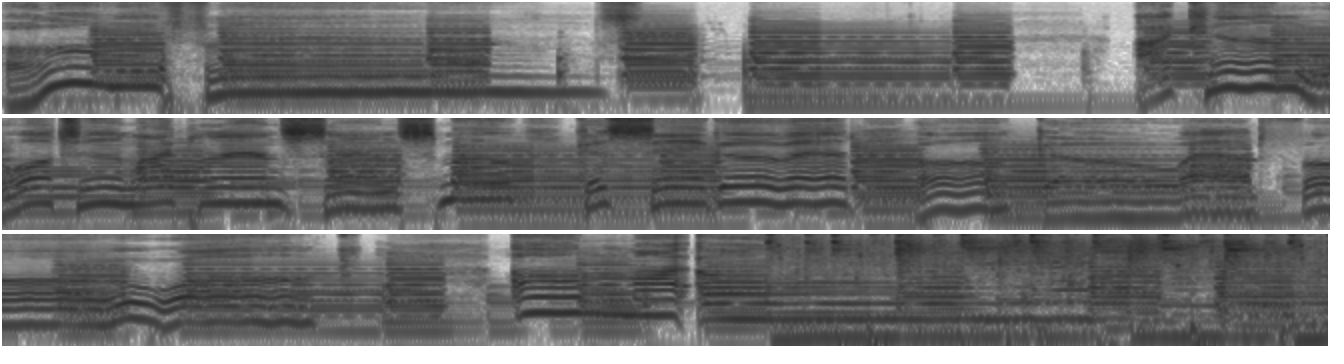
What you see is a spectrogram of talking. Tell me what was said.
or with friends. I can water my plants and smoke a cigarette or go out for a walk on my own. Pour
